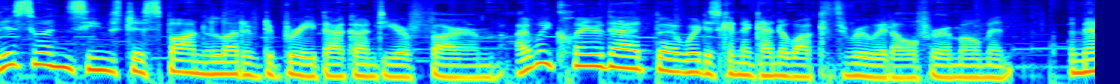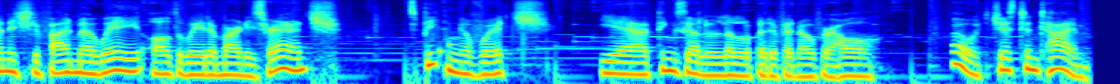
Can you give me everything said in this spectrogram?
This one seems to spawn a lot of debris back onto your farm. I would clear that, but we're just gonna kinda walk through it all for a moment. I managed to find my way all the way to Marnie's ranch. Speaking of which, yeah, things got a little bit of an overhaul. Oh, just in time.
